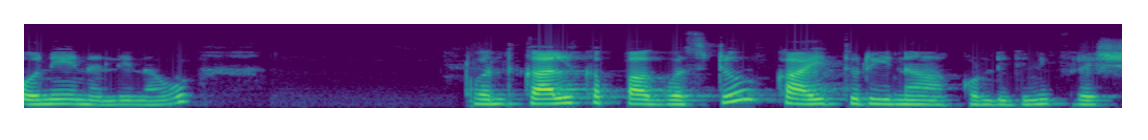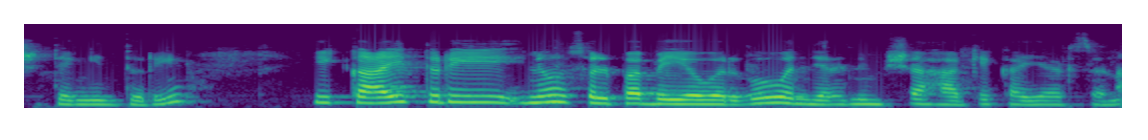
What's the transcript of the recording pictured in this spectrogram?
ಕೊನೆಯಲ್ಲಿ ನಾವು ಒಂದು ಕಾಲು ಕಪ್ ಆಗುವಷ್ಟು ಕಾಯಿ ತುರಿನ ಹಾಕ್ಕೊಂಡಿದ್ದೀನಿ ಫ್ರೆಶ್ ತೆಂಗಿನ ತುರಿ. ಈ ಕಾಯಿ ತುರಿನೂ ಸ್ವಲ್ಪ ಬೇಯೋವರೆಗೂ ಒಂದೆರಡು ನಿಮಿಷ ಹಾಕಿ ಕೈ ಆಡಿಸೋಣ.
